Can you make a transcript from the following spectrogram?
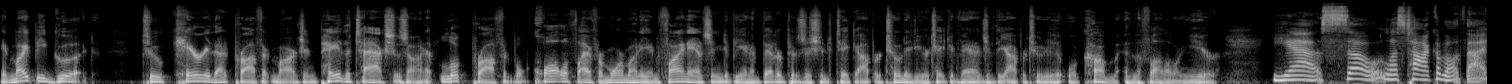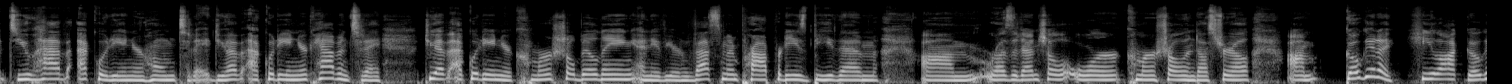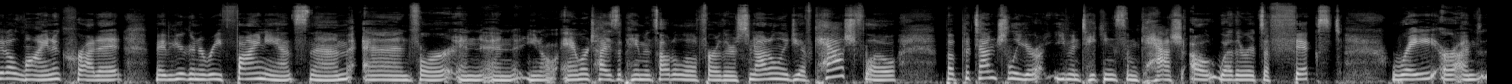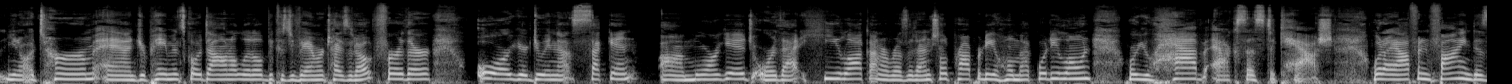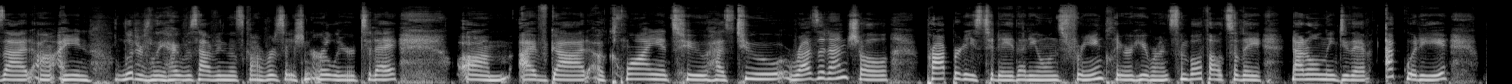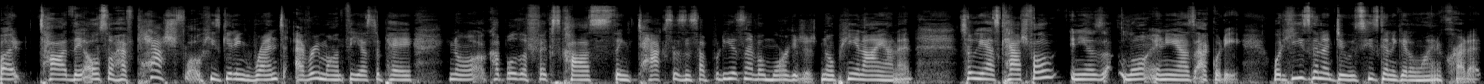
it might be good to carry that profit margin, pay the taxes on it, look profitable, qualify for more money in financing to be in a better position to take opportunity or take advantage of the opportunity that will come in the following year. Yeah. So let's talk about that. Do you have equity in your home today? Do you have equity in your cabin today? Do you have equity in your commercial building? Any of your investment properties, be them um, residential or commercial, industrial? Um, go get a HELOC, go get a line of credit. Maybe you're going to refinance them and for, and, and, you know, amortize the payments out a little further. So not only do you have cash flow, but potentially you're even taking some cash out, whether it's a fixed rate or I'm, um, you know, a term and your payments go down a little because you've amortized it out further, or you're doing that second uh, mortgage or that HELOC on a residential property, home equity loan, where you have access to cash. What I often find is that, uh, I mean, literally, I was having this conversation earlier today. Um, I've got a client who has two residential properties today that he owns free and clear. He rents them both out. So they not only do they have equity, but They also have cash flow. He's getting rent every month. He has to pay, you know, a couple of the fixed costs, things, taxes and stuff, but he doesn't have a mortgage, no P and I on it. So he has cash flow and he has loan and he has equity. What he's going to do is he's going to get a line of credit.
